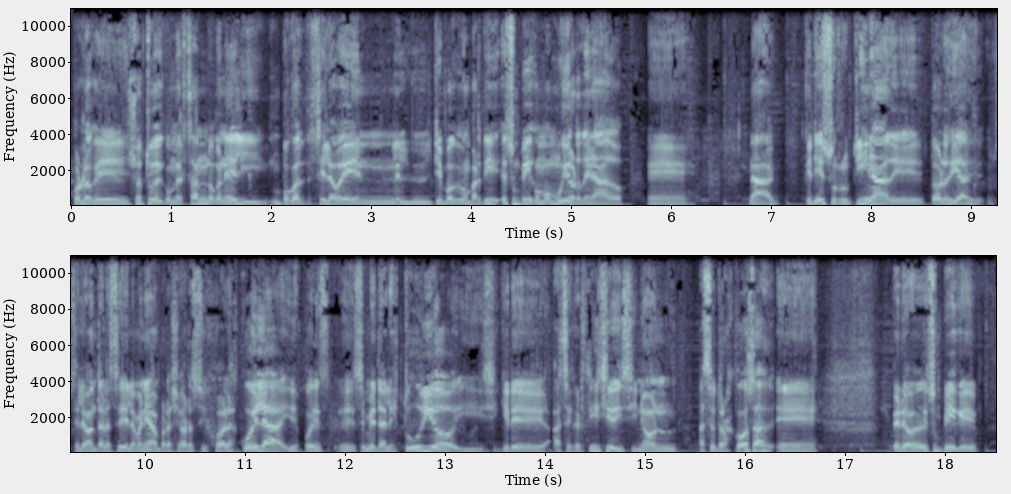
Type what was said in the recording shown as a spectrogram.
por lo que yo estuve conversando con él y un poco se lo ve en el tiempo que compartí, es un pibe como muy ordenado. eh, nada, que tiene su rutina de todos los días se levanta a las 6 de la mañana para llevar a su hijo a la escuela y después eh, se mete al estudio y si quiere hace ejercicio y si no hace otras cosas. pero es un pibe que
